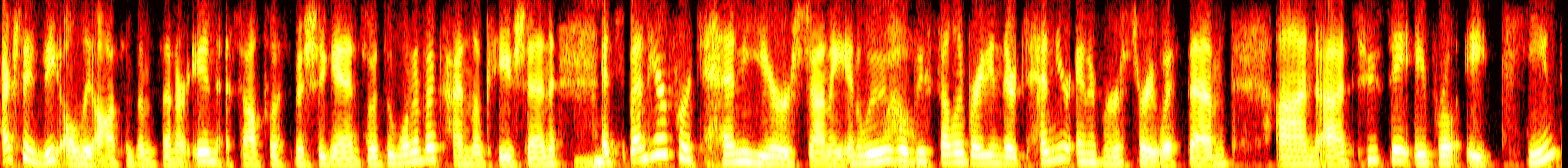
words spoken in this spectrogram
actually the only autism center in Southwest Michigan. So it's a one of a kind location. Mm-hmm. It's been here for 10 years, Johnny, and we wow. will be celebrating their 10 year anniversary with them on uh, Tuesday, April 18th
